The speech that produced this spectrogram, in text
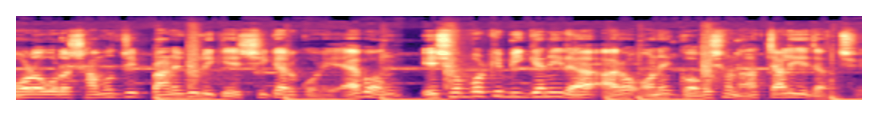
বড় বড় সামুদ্রিক প্রাণীগুলিকে শিকার করে এবং এ সম্পর্কে বিজ্ঞানীরা আরও অনেক গবেষণা চালিয়ে যাচ্ছে।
